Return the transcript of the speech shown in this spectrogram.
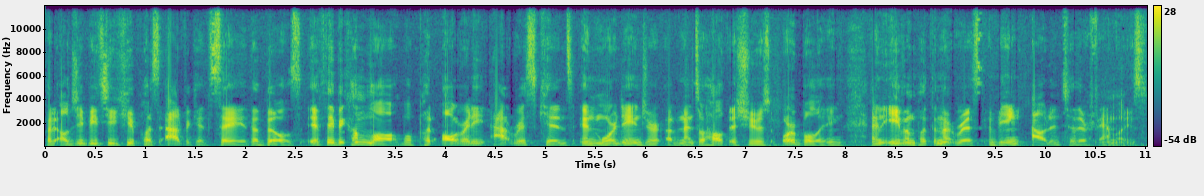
But LGBTQ plus advocates say the bills, if they become law, will put already at-risk kids in more danger of mental health issues or bullying, and even put them at risk of being outed to their families.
